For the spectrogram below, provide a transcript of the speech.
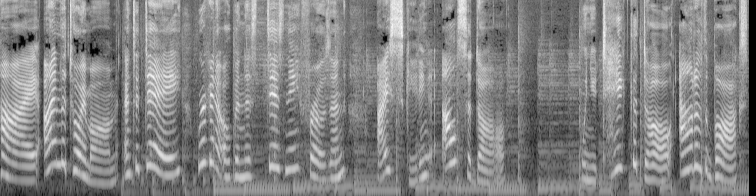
Hi, I'm the Toy Mom, and today we're going to open this Disney Frozen ice skating Elsa doll. When you take the doll out of the box,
